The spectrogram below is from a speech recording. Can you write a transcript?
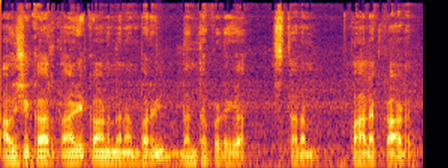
ആവശ്യക്കാർ താഴെ കാണുന്ന നമ്പറിൽ ബന്ധപ്പെടുക. സ്ഥലം പാലക്കാട്.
